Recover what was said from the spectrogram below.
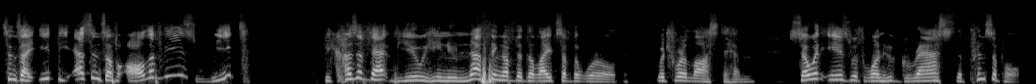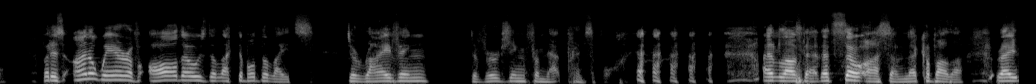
since I eat the essence of all of these, wheat. Because of that view, he knew nothing of the delights of the world, which were lost to him. So it is with one who grasps the principle, but is unaware of all those delectable delights deriving diverging from that principle. I love that. That's so awesome, that Kabbalah, right?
